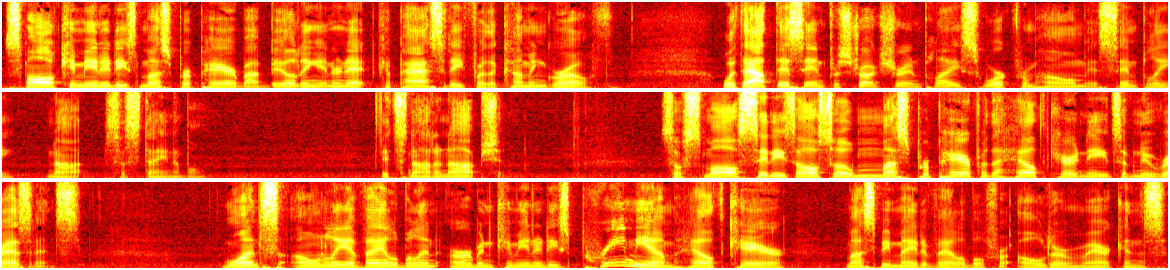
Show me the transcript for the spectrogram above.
Small communities must prepare by building internet capacity for the coming growth. Without this infrastructure in place, work from home is simply not sustainable. It's not an option. So small cities also must prepare for the healthcare needs of new residents. Once only available in urban communities, premium health care must be made available for older Americans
